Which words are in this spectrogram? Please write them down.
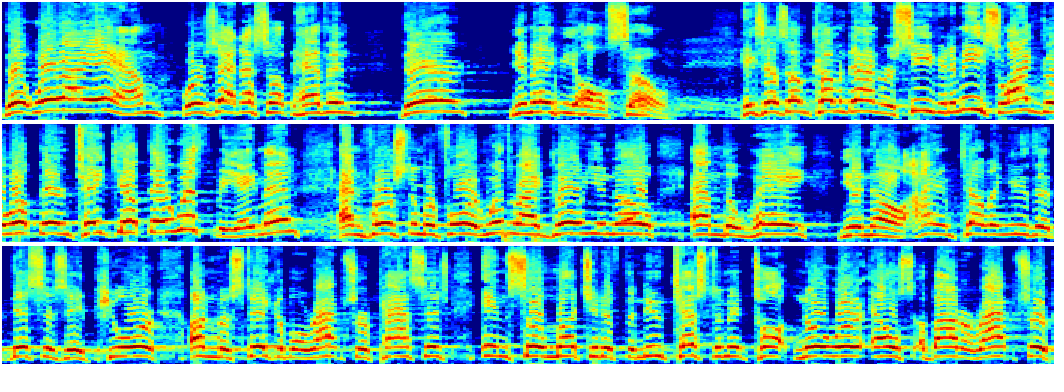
that where I am, where's that? That's up in heaven. There you may be also. He says, I'm coming down to receive you to me so I can go up there and take you up there with me. Amen. And verse number four, and whither I go, you know, and the way you know. I am telling you that this is a pure, unmistakable rapture passage, in so much that if the New Testament taught nowhere else about a rapture,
